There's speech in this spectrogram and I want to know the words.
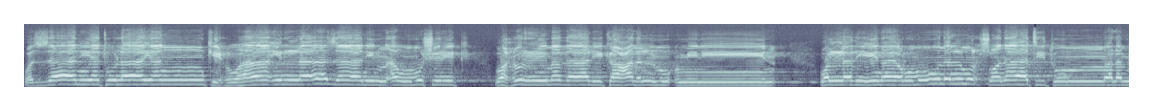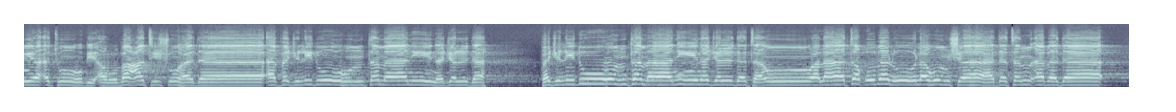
والزانية لا ينكحها إلا زان أو مشرك وحرم ذلك على المؤمنين. والذين يرمون المحصنات ثم لم يأتوا بأربعة شهداء فاجلدوهم ثمانين جلدة فاجلدوهم ثمانين جلدة ولا تقبلوا لهم شهادة أبداً.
